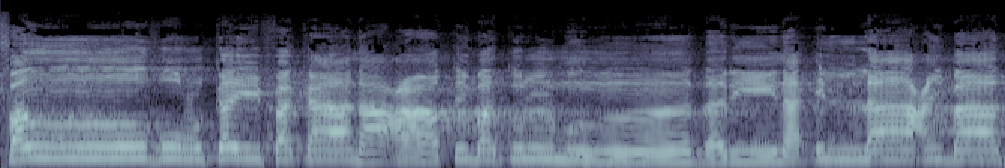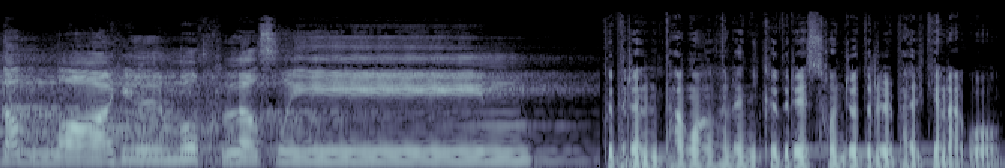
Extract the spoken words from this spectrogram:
فانظر كيف كان عاقبة المنذرين إلا عباد الله المخلصين 그들은 방황하는 그들의 선조들을 발견하고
